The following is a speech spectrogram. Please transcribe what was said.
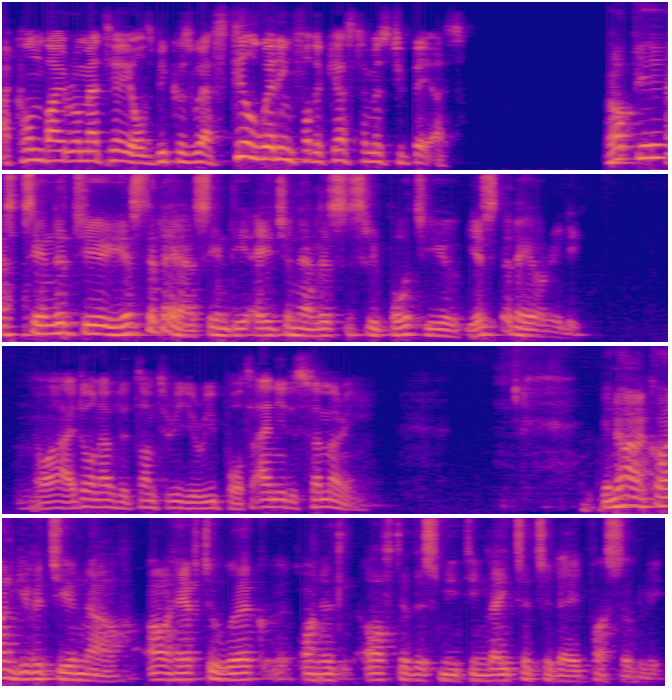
I can't buy raw materials because we are still waiting for the customers to pay us. Oh, I sent it to you yesterday. I sent the age analysis report to you yesterday already. Well, I don't have the time to read your report. I need a summary. You know, I can't give it to you now. I'll have to work on it after this meeting later today, possibly.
